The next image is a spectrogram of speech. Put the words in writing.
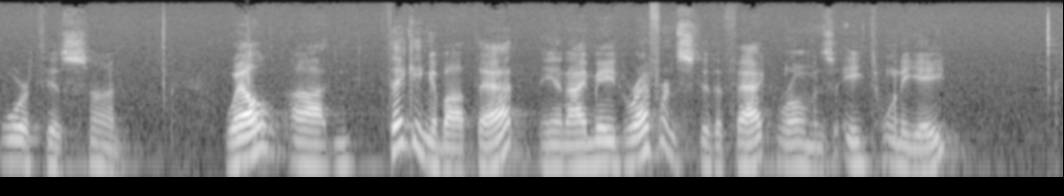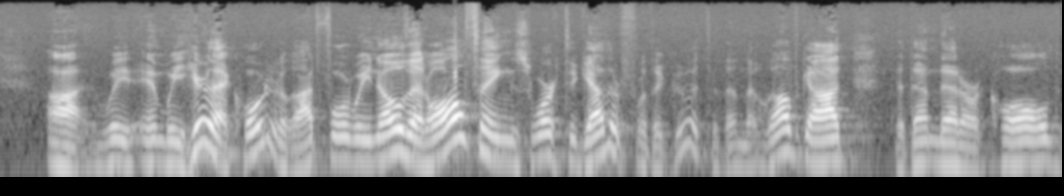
forth his Son. Well, uh, thinking about that, and I made reference to the fact, Romans 8.28, uh, we, and we hear that quoted a lot, for we know that all things work together for the good to them that love God, to them that are called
